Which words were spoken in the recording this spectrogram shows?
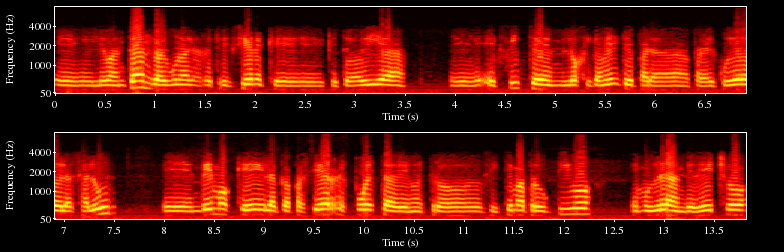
eh, levantando algunas de las restricciones que, que todavía eh, existen, lógicamente, para, para el cuidado de la salud, eh, vemos que la capacidad de respuesta de nuestro sistema productivo es muy grande. De hecho,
